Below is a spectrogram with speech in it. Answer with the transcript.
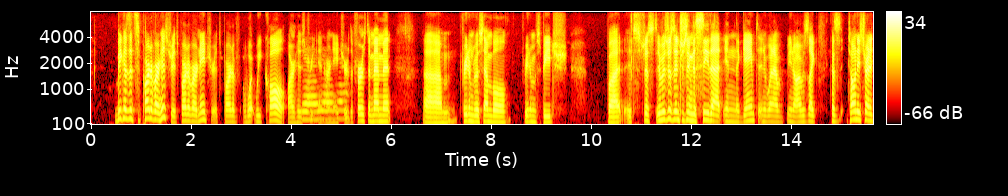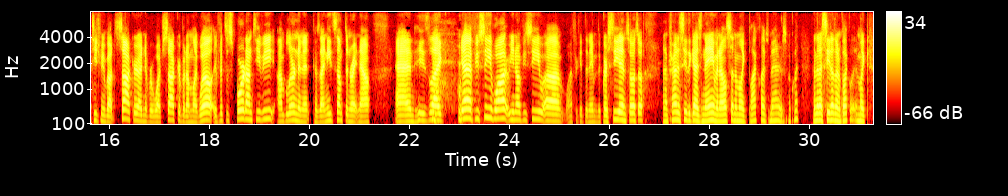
because it's part of our history, it's part of our nature, it's part of what we call our history Yeah, and yeah, our nature. yeah. The First Amendment, um, freedom to assemble, freedom of speech. But it's just it was just interesting to see that in the game. To, and when I you know I was like because Tony's trying to teach me about soccer. I never watched soccer, but I'm like, well, if it's a sport on TV, I'm learning it because I need something right now. And he's like, yeah, if you see what you know, if you see uh, I forget the name of the Garcia and so and so, and I'm trying to see the guy's name, and all of a sudden I'm like, Black Lives Matter. I'm like, what? And then I see another one, Black. Li- I'm like,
